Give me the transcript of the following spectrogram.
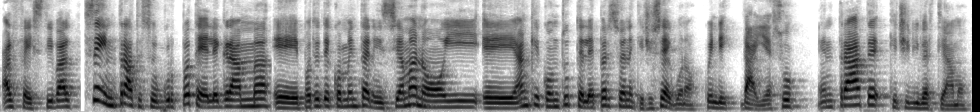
al festival se entrate sul gruppo Telegram e potete commentare insieme a noi e anche con tutte le persone che ci seguono. Quindi dai, è su, entrate che ci divertiamo.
